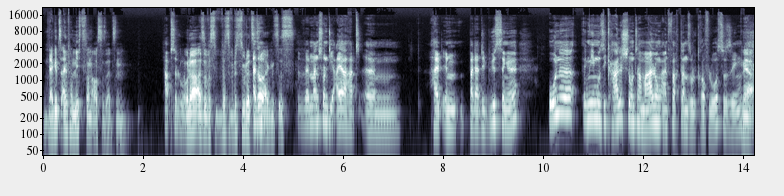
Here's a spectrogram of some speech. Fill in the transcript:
Da gibt es einfach nichts dran auszusetzen. Absolut. Oder? Also, was, was würdest du dazu Also- sagen? Es ist. wenn man schon die Eier hat, ähm, halt im, bei der Debütsingle, ohne irgendwie musikalische Untermalung einfach dann so drauf loszusingen. Ja.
